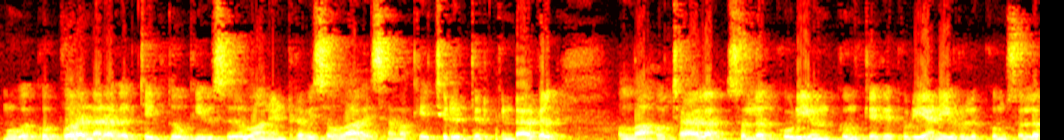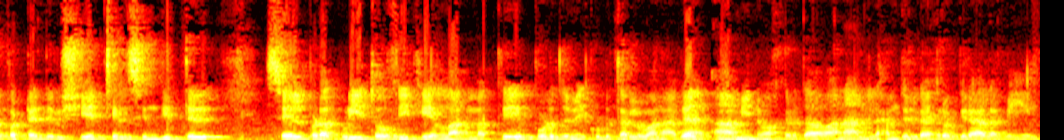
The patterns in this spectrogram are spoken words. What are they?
முக குப்புற நரகத்தில் தூக்கி விசுவான் என்ற விசுவா சமக்கு எச்சரித்திருக்கின்றார்கள் அல்லாஹு தாலா சொல்லக்கூடியவனுக்கும் கேட்கக்கூடிய அனைவர்களுக்கும் சொல்லப்பட்ட இந்த விஷயத்தில் சிந்தித்து செயல்படக்கூடிய தோஃபிக்கு எல்லாம் நமக்கு எப்பொழுதுமே கொடுத்தருள்வானாக. ஆமீன் வாஹர்தாவானா. அலமதுல்லாஹி ரபில் ஆலமீன்.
